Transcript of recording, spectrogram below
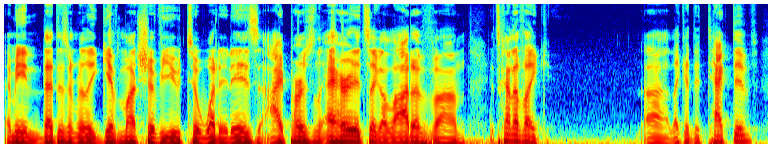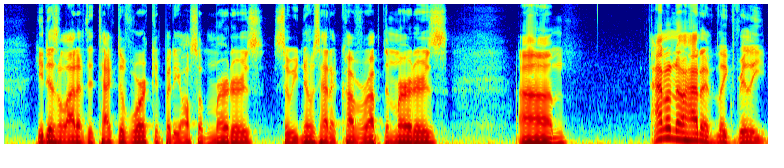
I mean, that doesn't really give much of you to what it is. I personally, I heard it's like a lot of, um, it's kind of like, uh, like a detective. He does a lot of detective work, but he also murders, so he knows how to cover up the murders. Um, I don't know how to like really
